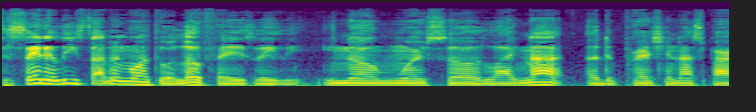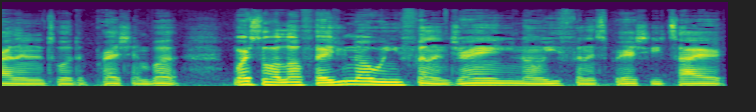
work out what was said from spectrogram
to say the least, I've been going through a low phase lately. You know, more so like not a depression, not spiraling into a depression, but more so a low phase. You know, when you're feeling drained, you know, when you feeling spiritually tired,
